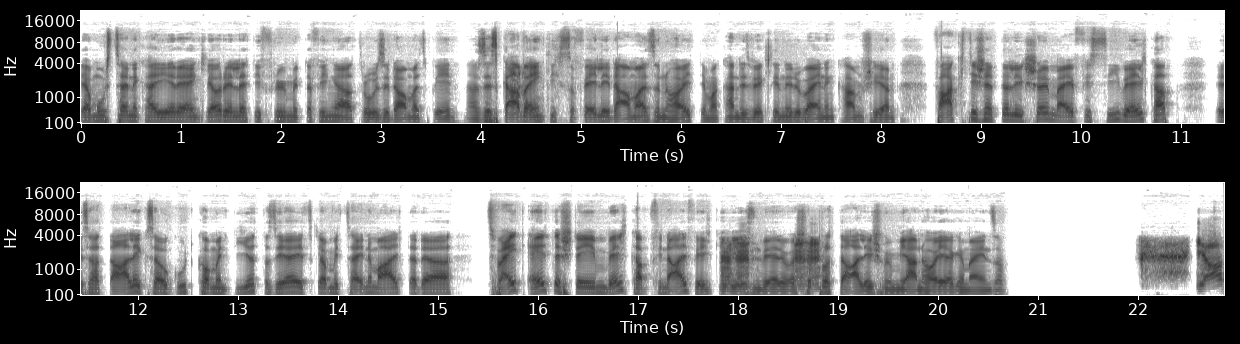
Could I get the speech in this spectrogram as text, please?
Der musste seine Karriere eigentlich auch relativ früh mit der Fingerarthrose damals beenden. Also es gab eigentlich so Fälle damals und heute. Man kann das wirklich nicht über einen Kamm scheren. Faktisch natürlich schon im IFSC-Weltcup. Es hat Alex auch gut kommentiert, dass er jetzt, glaube ich, mit seinem Alter der zweitälteste im Weltcup-Finalfeld mhm. gewesen wäre, was schon mhm. brutal ist mit mir an heuer gemeinsam. Ja,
